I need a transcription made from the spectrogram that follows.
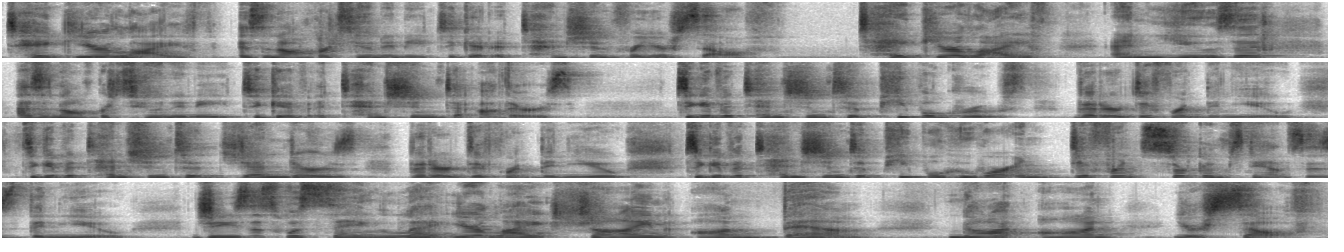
take your life as an opportunity to get attention for yourself. Take your life and use it as an opportunity to give attention to others, to give attention to people groups that are different than you, to give attention to genders that are different than you, to give attention to people who are in different circumstances than you. Jesus was saying, let your light shine on them, not on yourself.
